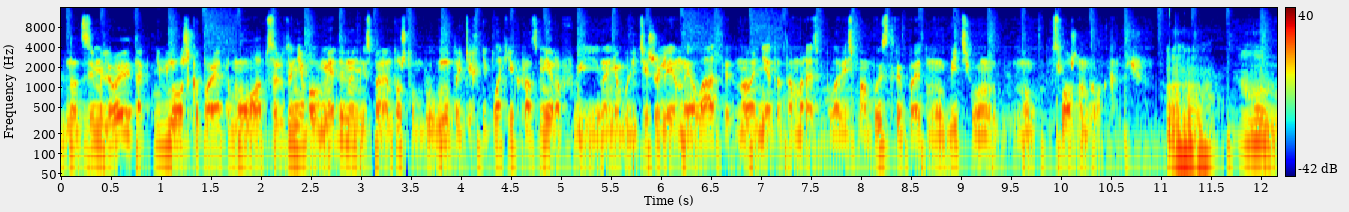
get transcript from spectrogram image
Над землей, так немножко, поэтому абсолютно не был медленным, несмотря на то, что он был, ну, таких неплохих размеров, и на нем были тяжеленные латы, но нет, эта мразь была весьма быстрой, поэтому убить его, ну, сложно было, короче. Угу. Ну,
